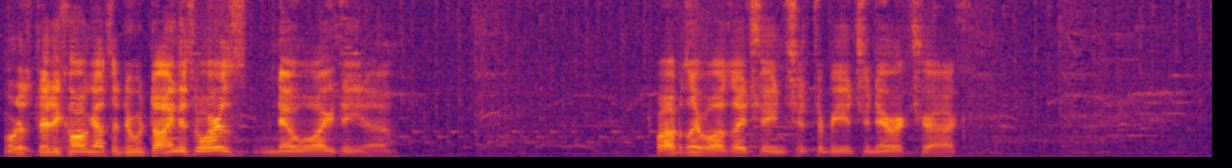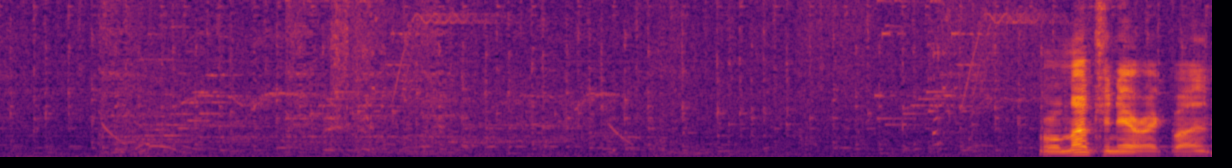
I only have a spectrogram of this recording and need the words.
What does Diddy Kong have to do with dinosaurs? No idea. Probably was they changed it to be a generic track. Not generic, but...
